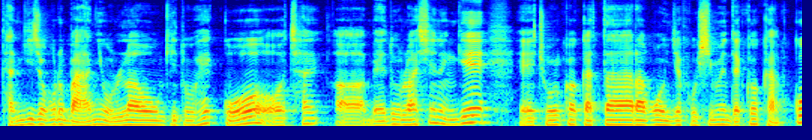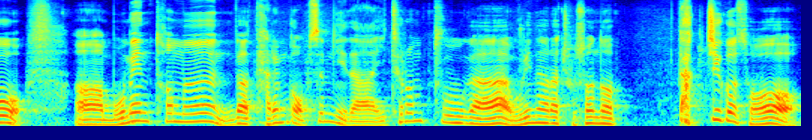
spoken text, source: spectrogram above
단기적으로 많이 올라오기도 했고 어, 차, 어, 매도를 하시는 게 예, 좋을 것 같다라고 이제 보시면 될 것 같고 어, 모멘텀은 뭐 다른 거 없습니다. 이 트럼프가 우리나라 조선업 딱 찍어서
